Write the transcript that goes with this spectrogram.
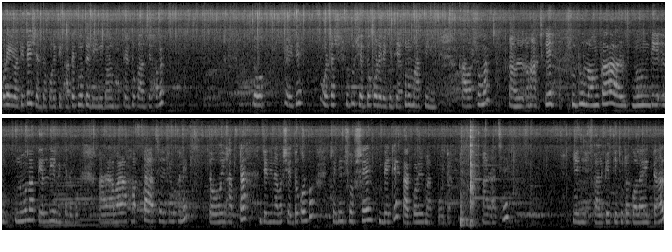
করে এই বাটিতেই সেদ্ধ করেছি। ভাতের মধ্যে দিইনি, কারণ ভাতটা একটু কাজে হবে। তো এই যে, ওলটা শুধু সেদ্ধ করে রেখেছি এখনও মাখিনি। খাওয়ার সময়। আর আজকে শুধু লঙ্কা আর নুন দিয়ে, নুন আর তেল দিয়ে মেখে দেবো। আর আবার হাফটা আছে যে ওখানে। তো ওই হাফটা যেদিন আবার সেদ্ধ করব, সেদিন সর্ষে বেটে তারপরে মাখবো ওইটা আর আছে এই যে কালকের কিছুটা কলাইয়ের ডাল।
